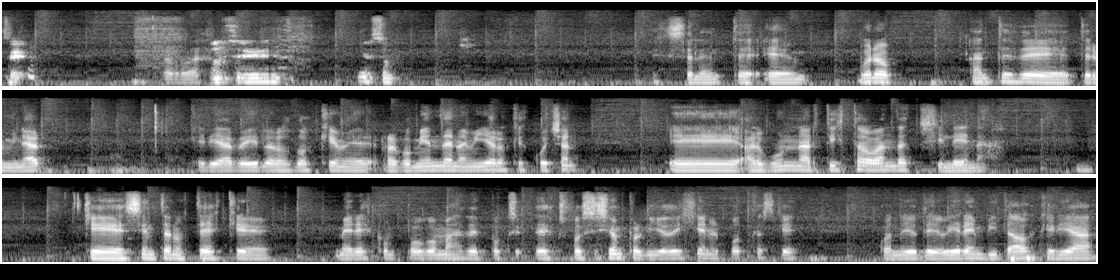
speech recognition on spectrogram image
Sí. Entonces, eso. Excelente. Eh, bueno, antes de terminar, quería pedirle a los dos que me recomienden a mí y a los que escuchan eh, algún artista o banda chilena que sientan ustedes que merezca un poco más de, exposición, porque yo dije en el podcast que cuando yo te hubiera invitado quería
